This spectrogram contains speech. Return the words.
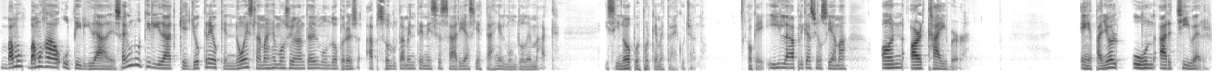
vamos, vamos a utilidades. Hay una utilidad que yo creo que no es la más emocionante del mundo, pero es absolutamente necesaria si estás en el mundo de Mac. Y si no, pues ¿por qué me estás escuchando? Ok, y la aplicación se llama OnArchiver. En español, un archiver.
